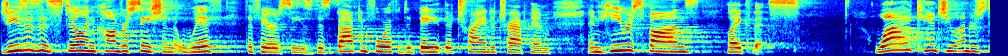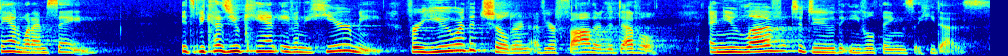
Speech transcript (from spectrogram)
Jesus is still in conversation with the Pharisees, this back and forth debate. They're trying to trap him. And he responds like this why can't you understand what I'm saying? It's because you can't even hear me, for you are the children of your father, the devil, and you love to do the evil things that he does.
